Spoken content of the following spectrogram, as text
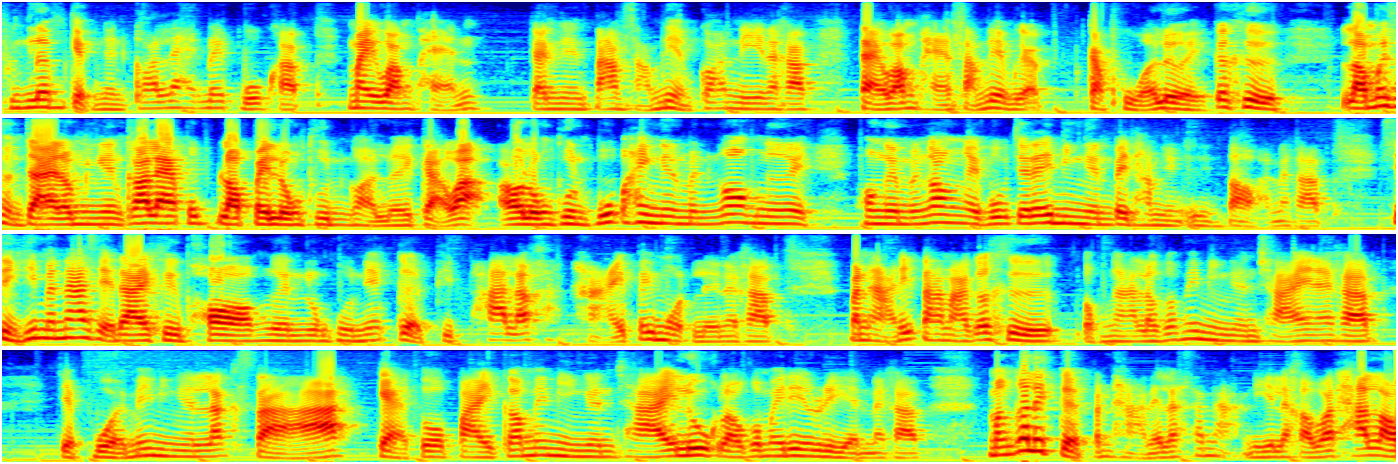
เพิ่งเริ่มเก็บเงินก้อนแรกได้ปุ๊บครับไม่วางแผน การเงินตามสามเหลี่ยมก้อนนี้นะครับแต่วางแผนสามเหลี่ยมกับกับหัวเลย ก็คือ เราไม่สนใจเรามีเงินก้อนแรกปุ๊บเราไปลงทุนก่อนเลยกะว่าเอาลงทุนปุ๊บให้เงินมันงอกเงยพอเงินมันงอกเงยปุ๊บจะได้มีเงินไปทำอย่างอื่นต่อนะครับสิ่งที่มันน่าเสียดายคือพอเงินลงทุนเนี่ยเกิดผิดพลาดแล้วหายไปหมดเลยนะครับปัญหาที่ตามมาก็คือตกงานเราก็ไม่มีเงินใช้นะครับ เจ็บป่วยไม่มีเงินรักษา แก่ตัวไปก็ไม่มีเงินใช้ลูกเราก็ไม่ได้เรียนนะครับมันก็เลยเกิดปัญหาในลักษณะนี้แหละครับว่าถ้าเรา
